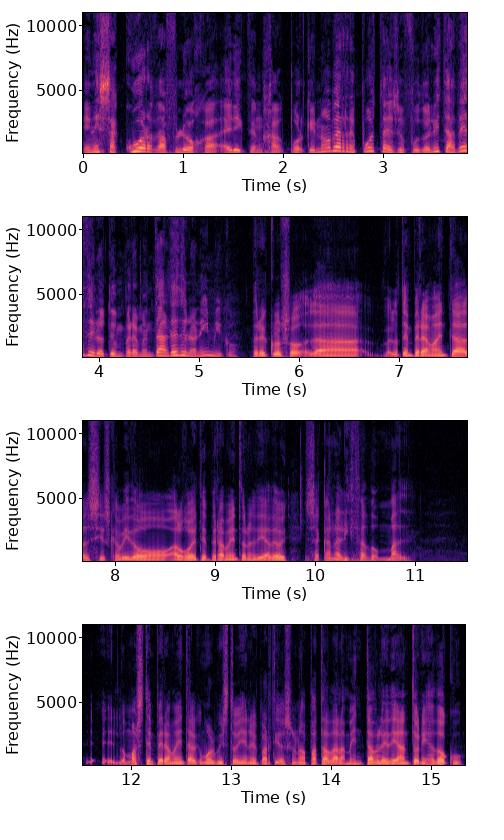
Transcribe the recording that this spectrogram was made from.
en esa cuerda floja Eric Ten Hag, porque no ve respuesta de sus futbolistas desde lo temperamental, desde lo anímico. Pero incluso la- lo temperamental, si es que ha habido algo de temperamento en el día de hoy, se ha canalizado mal. Eh, lo más temperamental que hemos visto hoy en el partido es una patada lamentable de Anthony a Doku.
